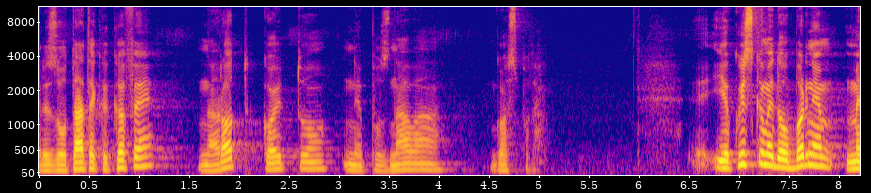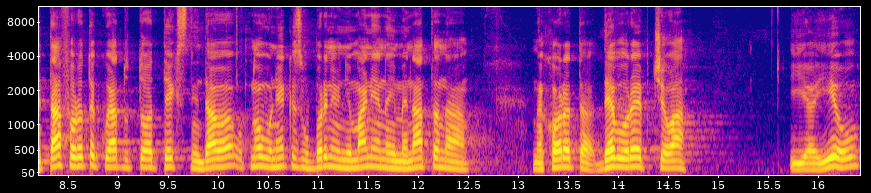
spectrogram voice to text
Резултатът какъв е? Народ, който не познава Господа. И ако искаме да обърнем метафората, която този текст ни дава, отново нека се обърнем внимание на имената на на хората. Девора е пчела. И Аил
